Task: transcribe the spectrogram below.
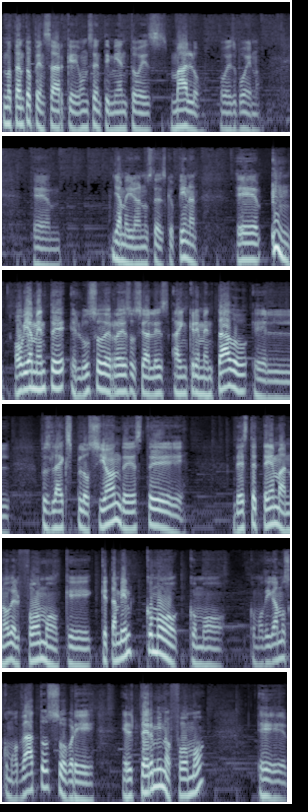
No tanto pensar que un sentimiento es malo o es bueno. Em, ya me dirán ustedes qué opinan. Eh, obviamente el uso de redes sociales ha incrementado el, pues la explosión de este, de este tema, ¿no? Del FOMO, que, que también como, como, como digamos, como datos sobre el término FOMO, eh,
